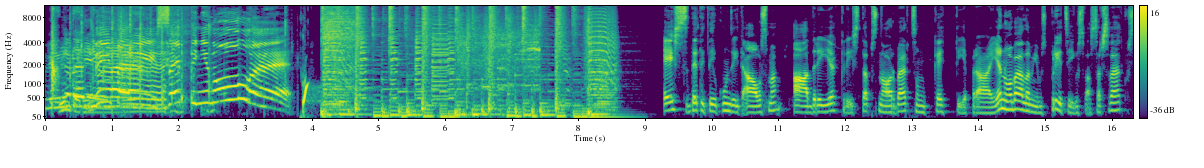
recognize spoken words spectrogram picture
Vinteri 7-0! Es, detektīva kundzīte Ausma, Ādrija, Kristaps, Norberts un Ketija Prāja novēlam jums priecīgus vasaras svētkus.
